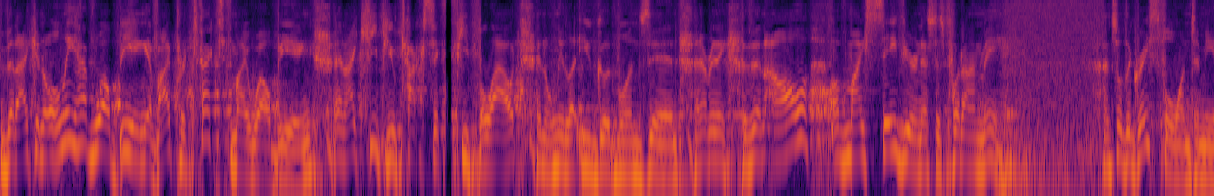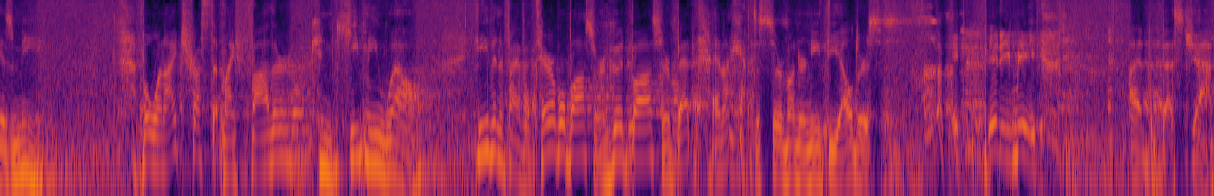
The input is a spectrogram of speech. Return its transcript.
that I can only have well being if I protect my well being and I keep you toxic people out and only let you good ones in and everything, then all of my saviorness is put on me. And so the graceful one to me is me. But when I trust that my Father can keep me well, even if I have a terrible boss or a good boss or a bad, and I have to serve underneath the elders, I mean, pity me, I have the best job.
